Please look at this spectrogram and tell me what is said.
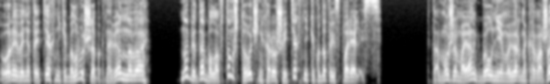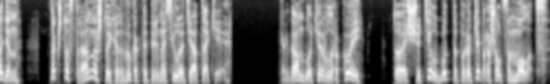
Уровень этой техники был выше обыкновенного, но беда была в том, что очень хорошие техники куда-то испарялись. К тому же Маянг был неимоверно кровожаден, так что странно, что Хёнву как-то переносил эти атаки. Когда он блокировал рукой, то ощутил, будто по руке прошелся молот.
